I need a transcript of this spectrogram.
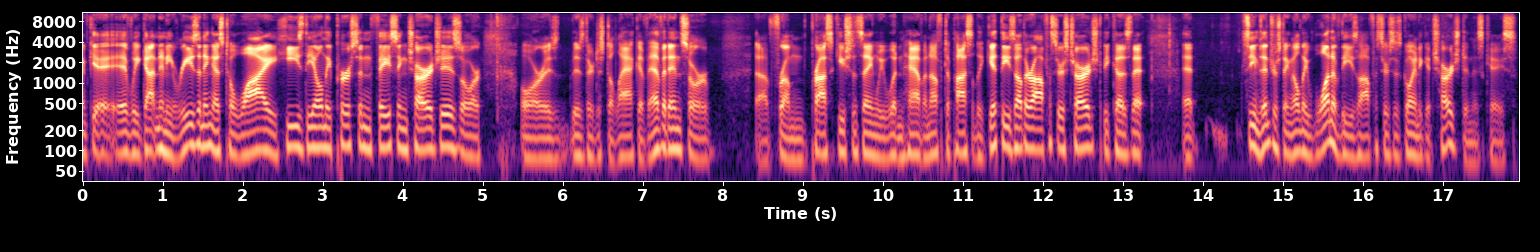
I'm, have we gotten any reasoning as to why he's the only person facing charges or or is is there just a lack of evidence or uh, from prosecution saying we wouldn't have enough to possibly get these other officers charged because that that seems interesting. Only one of these officers is going to get charged in this case.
